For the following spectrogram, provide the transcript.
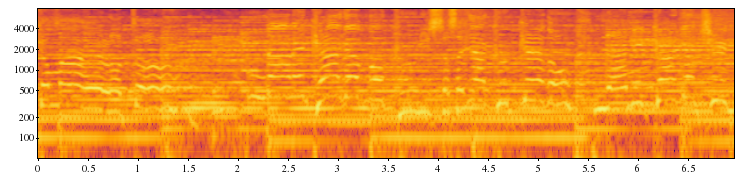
捕まえろと。誰かが僕にささやくけど何かが違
